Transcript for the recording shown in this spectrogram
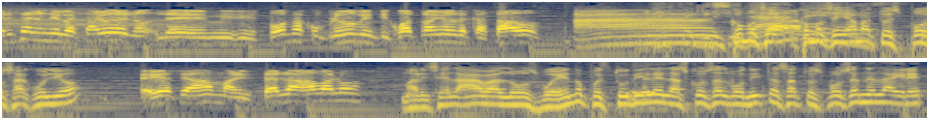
eres el aniversario de, no- de mi esposa, cumplimos 24 años de casados. Ah, Ay, ¿cómo se. ¿cómo se llama tu esposa, Julio? Ella se llama Maricela Ábalos. Marisela Ábalos, bueno, pues tú dile las cosas bonitas a tu esposa en el aire,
